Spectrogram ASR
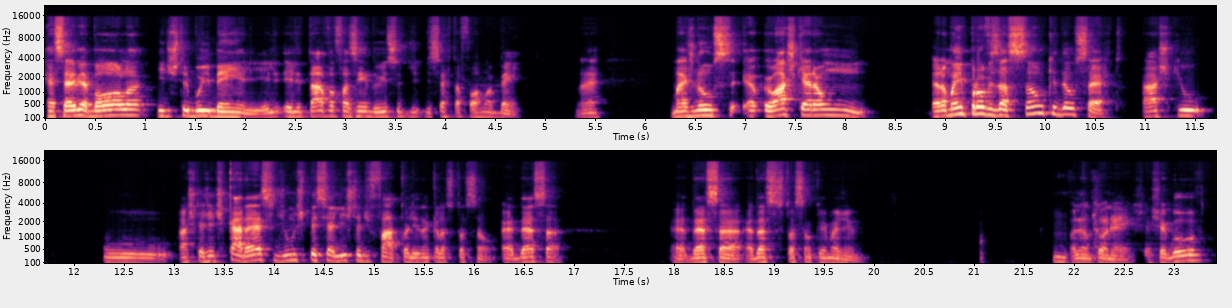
Recebe a bola e distribui bem ali. Ele estava fazendo isso de, de, certa forma bem, né? Mas não, eu acho que era um era uma improvisação que deu certo. Acho que o, o, acho que a gente carece de um especialista de fato ali naquela situação. É dessa, é dessa, é dessa situação que eu imagino. Hum. Olha o Antônio aí, já chegou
